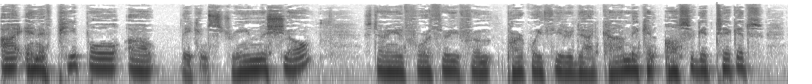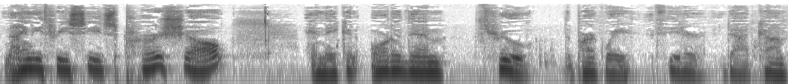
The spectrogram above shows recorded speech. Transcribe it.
Uh, and if people, uh, they can stream the show starting at 4.30 from parkwaytheater.com. They can also get tickets, 93 seats per show, and they can order them through the parkwaytheater.com.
